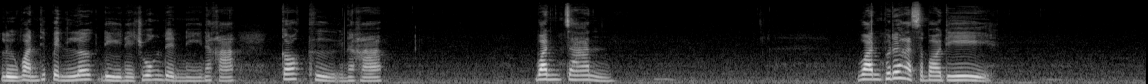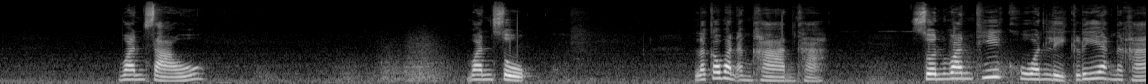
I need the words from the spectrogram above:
หรือวันที่เป็นเลิกดีในช่วงเดือนนี้นะคะ ก็คือนะคะ วันจันทร์ วันพฤหัสบดี วันเสาร์วันศุกร์แล้วก็วันอังคารค่ะ ส่วนวันที่ควรหลีกเลี่ยงนะคะ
